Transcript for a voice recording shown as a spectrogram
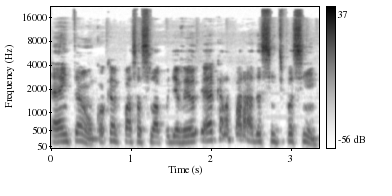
É, então, qualquer um que passasse lá podia ver. É aquela parada assim, tipo assim.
